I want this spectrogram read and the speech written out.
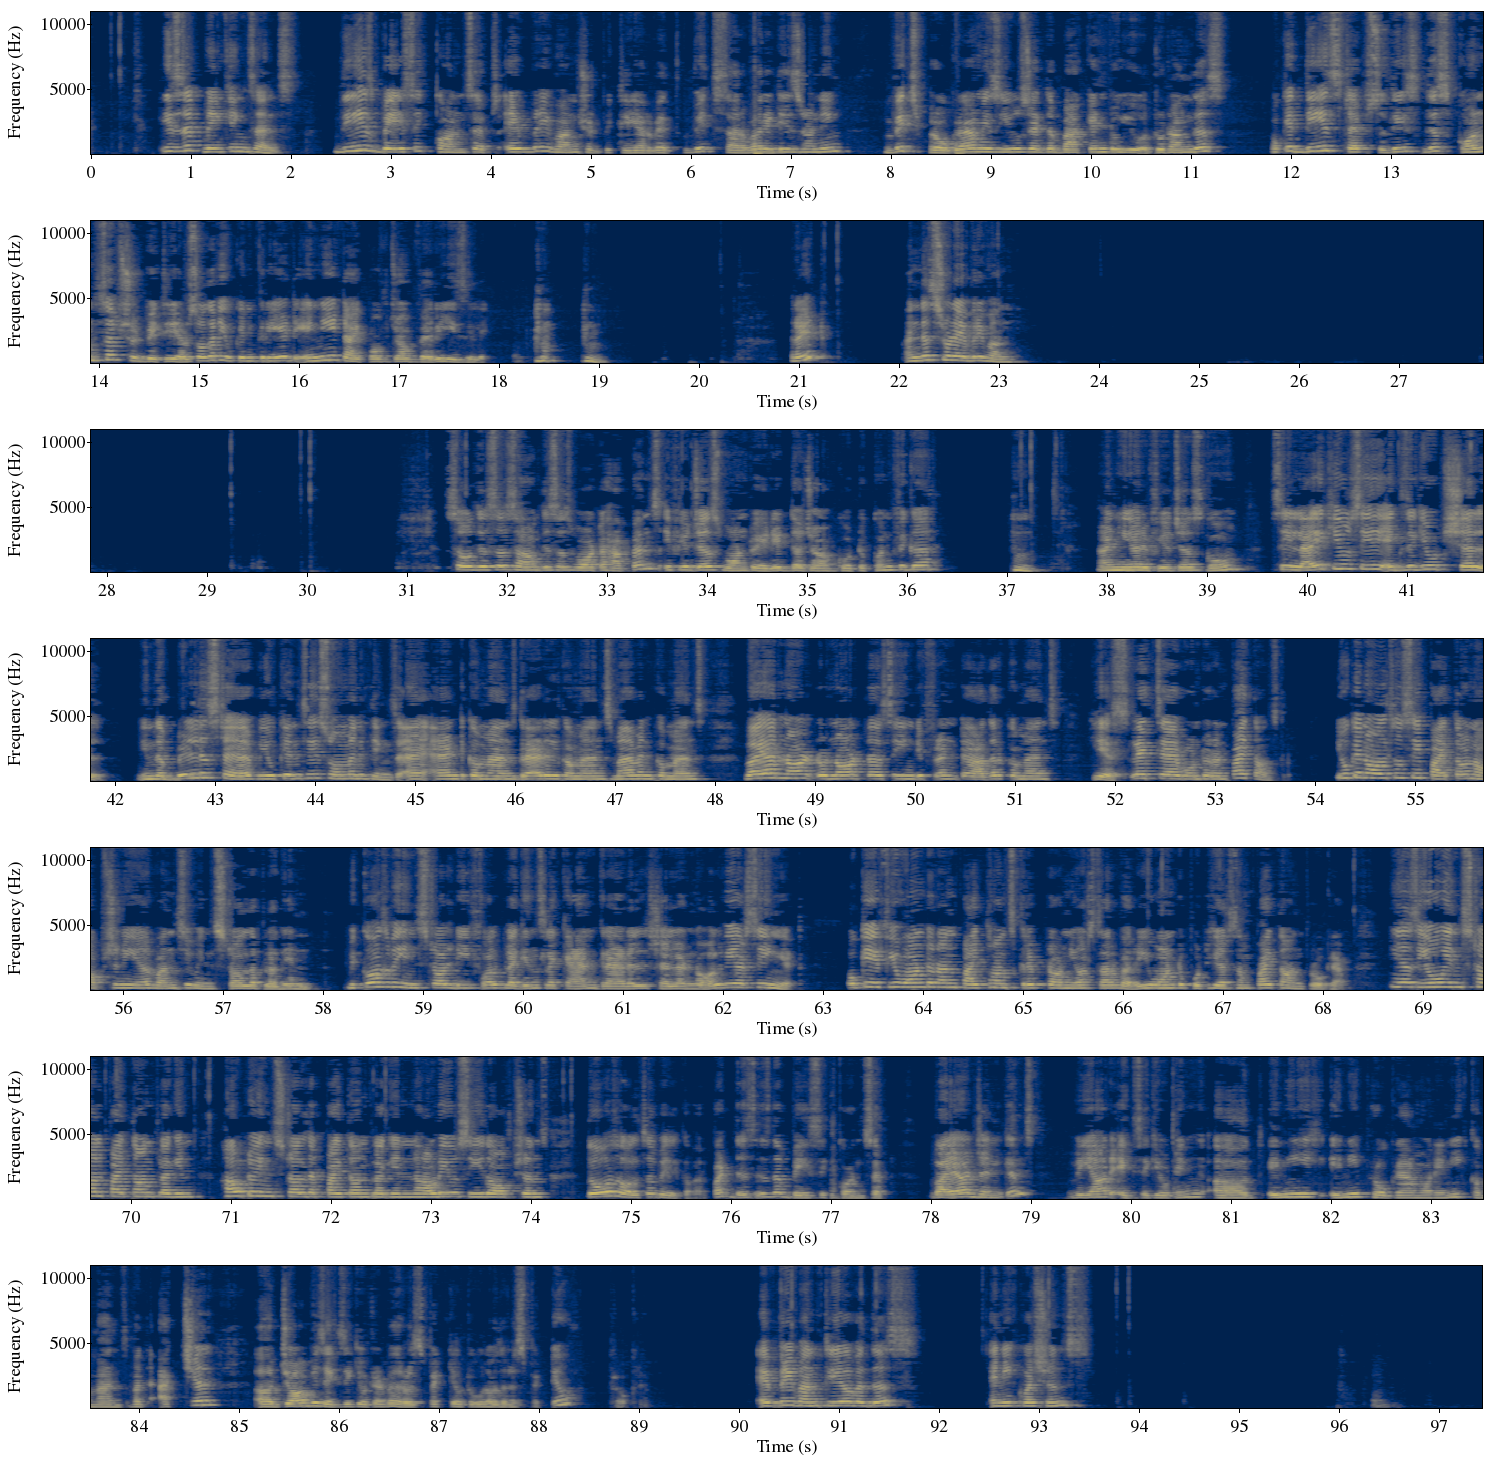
Is it making sense? These basic concepts everyone should be clear with. Which server it is running, which program is used at the backend to you to run this. Okay, these steps, these this concept should be clear so that you can create any type of job very easily. right? Understood everyone? So this is how, this is what happens. If you just want to edit the job, go to configure. Hmm. and here if you just go, see like you see execute shell. In the build step, you can see so many things. Ant commands, Gradle commands, Maven commands. Why are not, not uh, seeing different uh, other commands? Yes, let's say I want to run Python script. You can also see Python option here once you install the plugin because we install default plugins like can Gradle, Shell and all, we are seeing it. Okay, if you want to run Python script on your server, you want to put here some Python program. Yes, you install Python plugin. How to install that Python plugin? How do you see the options? Those also will cover. But this is the basic concept. Via Jenkins, we are executing uh, any any program or any commands, but actual uh, job is executed by the respective tool or the respective program. Everyone clear with this? Any questions?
